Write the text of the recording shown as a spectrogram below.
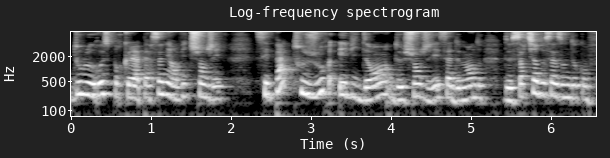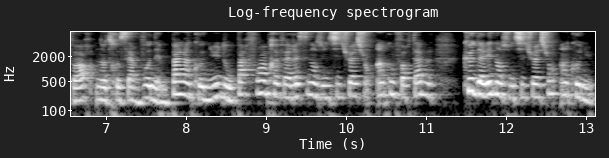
douloureuse pour que la personne ait envie de changer, c'est pas toujours évident de changer, ça demande de sortir de sa zone de confort. Notre cerveau n'aime pas l'inconnu, donc parfois on préfère rester dans une situation inconfortable que d'aller dans une situation inconnue.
